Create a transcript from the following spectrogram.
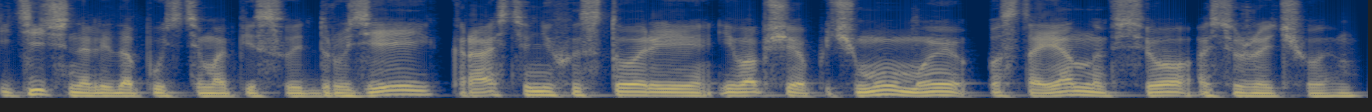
Этично ли, допустим, описывать друзей, красть у них истории. И вообще, почему мы постоянно все осюжечиваем.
